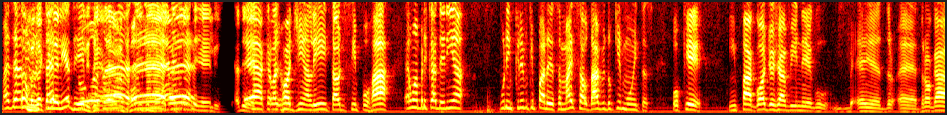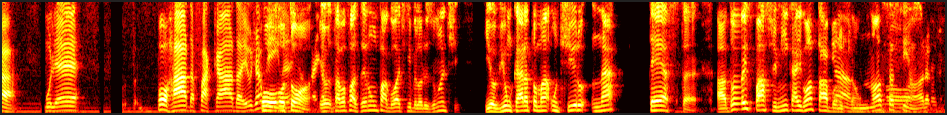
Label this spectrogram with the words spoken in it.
Mas é Não, mas aquilo ali é deles, é, é, as rodas é, de nerd, é, é, deles, é deles. É, aquelas rodinhas ali e tal de se empurrar. É uma brincadeirinha, por incrível que pareça, mais saudável do que muitas. Porque em pagode eu já vi nego é, é, drogar mulher, porrada, facada, eu já vi. Ô, ô né? Tom, eu tava fazendo um pagode aqui em Belo Horizonte e eu vi um cara tomar um tiro na testa. A dois passos de mim caiu igual uma tábua ah, no chão. Nossa, nossa senhora.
